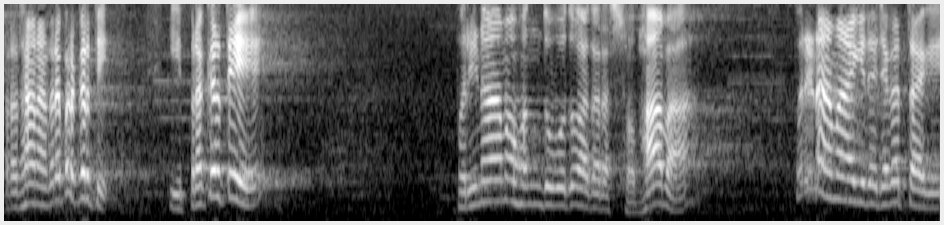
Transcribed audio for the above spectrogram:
ಪ್ರಧಾನ ಅಂದರೆ ಪ್ರಕೃತಿ. ಈ ಪ್ರಕೃತಿ ಪರಿಣಾಮ ಹೊಂದುವುದು ಅದರ ಸ್ವಭಾವ ಪರಿಣಾಮ ಆಗಿದೆ ಜಗತ್ತಾಗಿ.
